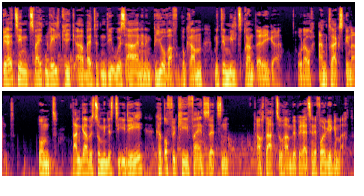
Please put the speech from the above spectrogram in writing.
Bereits im Zweiten Weltkrieg arbeiteten die USA an einem Biowaffenprogramm mit dem Milzbranderreger oder auch Anthrax genannt. Und dann gab es zumindest die Idee, Kartoffelkäfer einzusetzen. Auch dazu haben wir bereits eine Folge gemacht.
